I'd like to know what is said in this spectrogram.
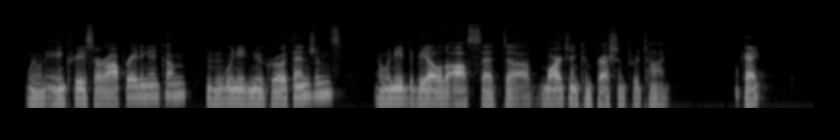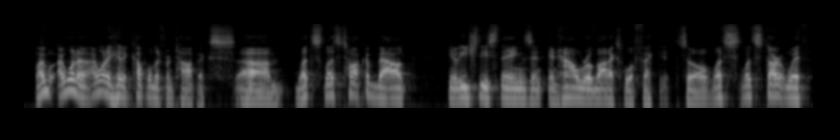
we want to increase our operating income. Mm-hmm. We need new growth engines, and we need to be able to offset uh, margin compression through time. Okay. Well, I want to I want to hit a couple different topics. Um, let's let's talk about you know each of these things and, and how robotics will affect it. So let's let's start with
